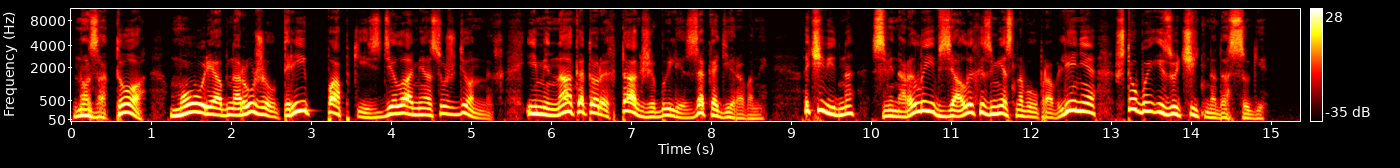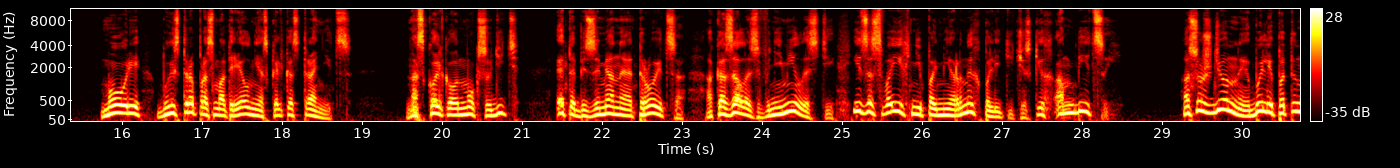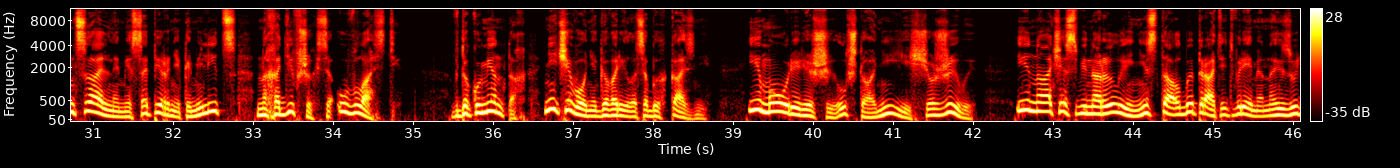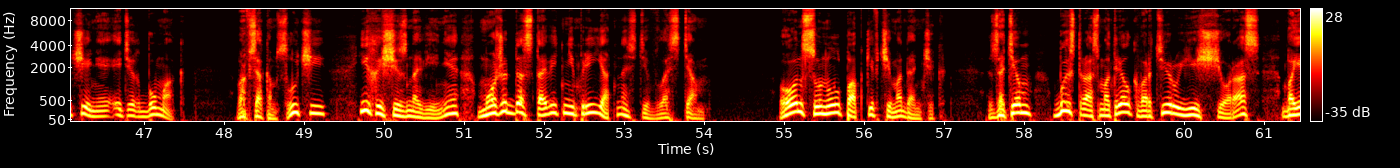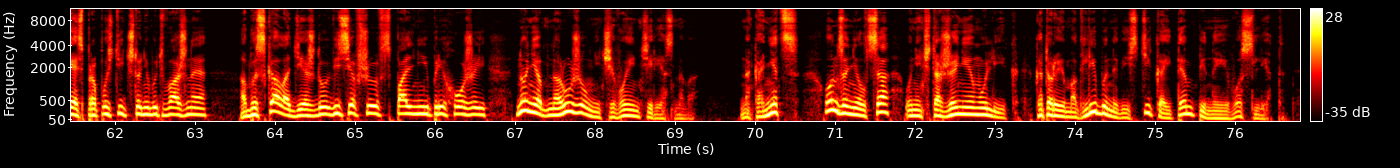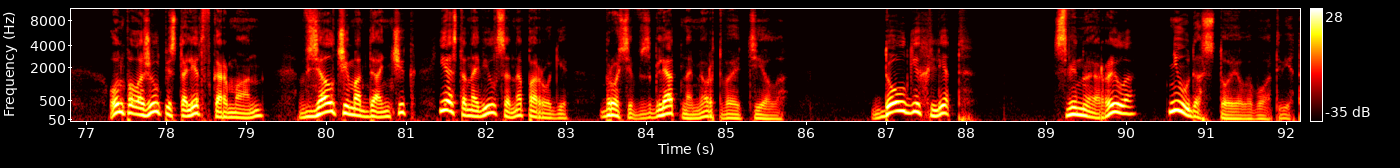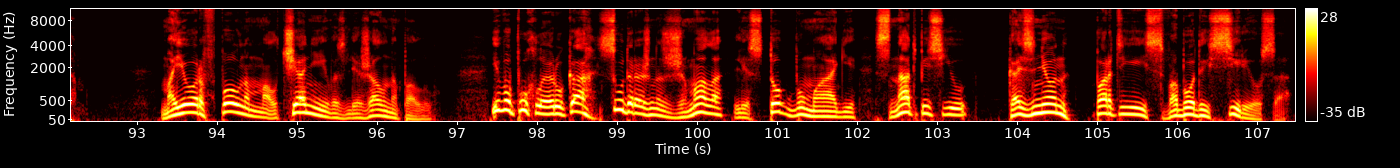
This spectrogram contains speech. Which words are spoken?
Но зато Моури обнаружил три папки с делами осужденных, имена которых также были закодированы. Очевидно, Свинорылый взял их из местного управления, чтобы изучить на досуге. Моури быстро просмотрел несколько страниц. Насколько он мог судить, эта безымянная троица оказалась в немилости из-за своих непомерных политических амбиций. Осужденные были потенциальными соперниками лиц, находившихся у власти. В документах ничего не говорилось об их казни, и Моури решил, что они еще живы. Иначе Свинорылый не стал бы тратить время на изучение этих бумаг. Во всяком случае, их исчезновение может доставить неприятности властям. Он сунул папки в чемоданчик. Затем быстро осмотрел квартиру еще раз, боясь пропустить что-нибудь важное, обыскал одежду, висевшую в спальне и прихожей, но не обнаружил ничего интересного. Наконец, он занялся уничтожением улик, которые могли бы навести Кайтемпи на его след. Он положил пистолет в карман, взял чемоданчик и остановился на пороге, бросив взгляд на мертвое тело. Долгих лет свиное рыло не удостоил его ответом. Майор в полном молчании возлежал на полу. Его пухлая рука судорожно сжимала листок бумаги с надписью «Казнен партией свободы Сириуса».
